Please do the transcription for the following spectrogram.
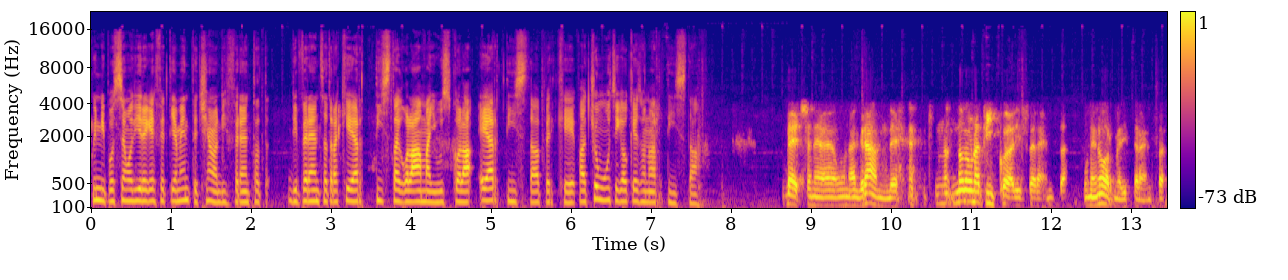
Quindi possiamo dire che effettivamente c'è una differenza, differenza tra chi è artista con la maiuscola e artista perché faccio musica o che sono artista. Beh, ce n'è una grande, non una piccola differenza, un'enorme differenza.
